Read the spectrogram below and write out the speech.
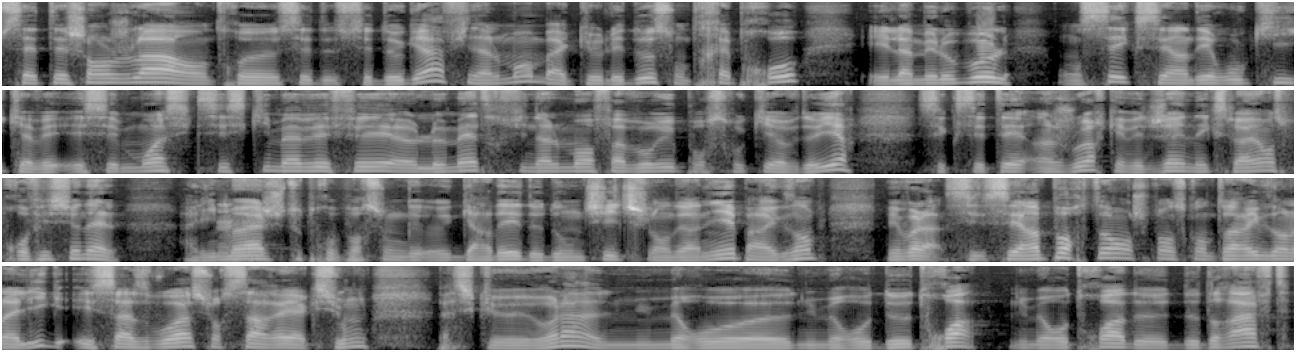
cet échange-là entre ces deux, ces deux gars finalement, bah, que les deux sont très pros. Et la Melo Ball, on sait que c'est un des rookies qui avait, et c'est moi, c'est ce qui m'avait fait euh, le mettre finalement favori pour ce Rookie of the Year, c'est que c'était un joueur qui avait déjà une expérience professionnelle, à l'image toute proportion gardée de Doncic l'an dernier par exemple. Mais voilà, c'est c'est important, je pense, quand tu arrives dans la ligue et ça se voit sur sa réaction parce que voilà, numéro euh, numéro 2 3, numéro 3 de, de draft,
